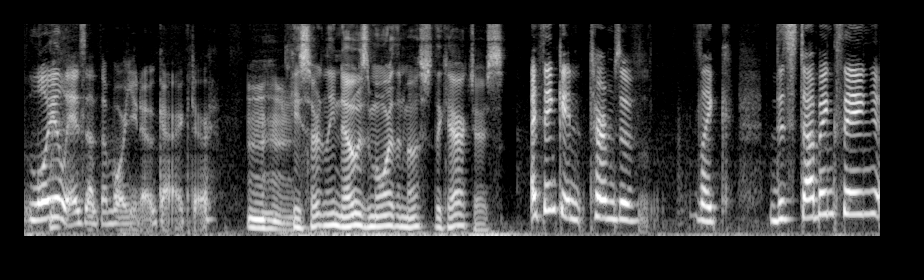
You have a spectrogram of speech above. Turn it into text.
Loial is a the more you know character. Mm-hmm. he certainly knows more than most of the characters. I think in terms of like the stabbing thing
